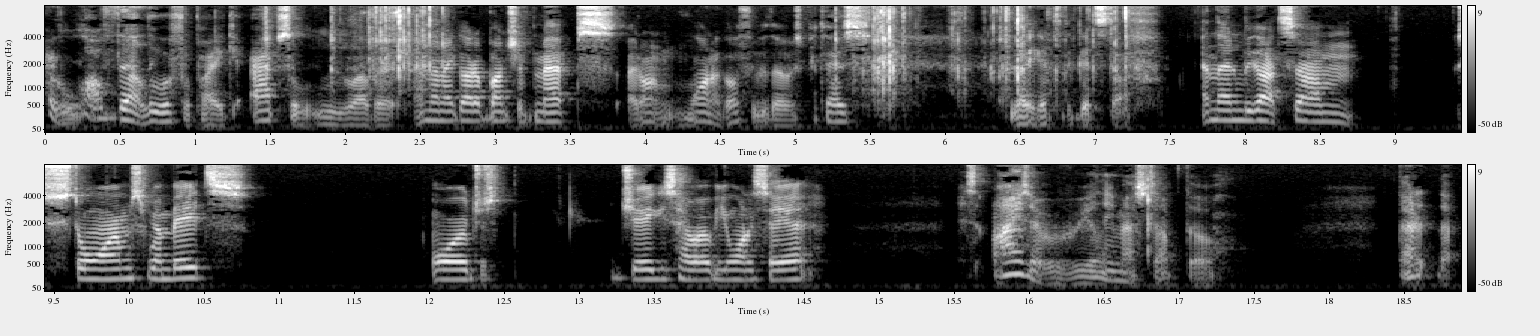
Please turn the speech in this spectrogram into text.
I love that lure for pike. Absolutely love it. And then I got a bunch of Mepps. I don't want to go through those because we gotta get to the good stuff. And then we got some Storm swim baits. Or just jigs, however you want to say it. His eyes are really messed up though. That that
